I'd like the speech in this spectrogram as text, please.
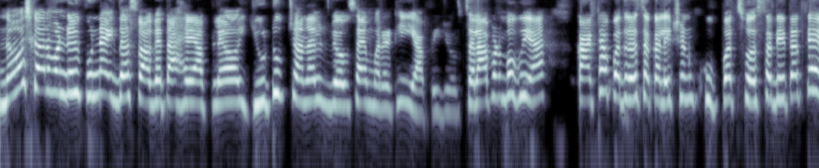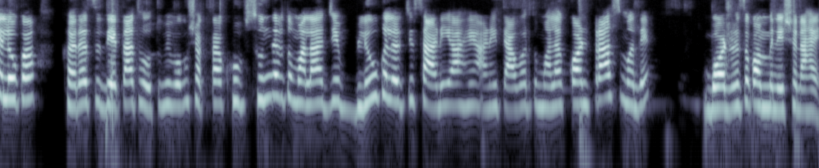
नमस्कार मंडळी पुन्हा एकदा स्वागत आहे आपल्या युट्यूब चॅनल व्यवसाय मराठी या पेजवर चला आपण बघूया. काठा पदराचं कलेक्शन खूपच स्वस्त देतात का हे लोक? खरंच देतात हो. तुम्ही बघू शकता खूप सुंदर तुम्हाला जे ब्ल्यू कलरची साडी आहे आणि त्यावर तुम्हाला कॉन्ट्रास्टमध्ये बॉर्डरचं कॉम्बिनेशन आहे.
